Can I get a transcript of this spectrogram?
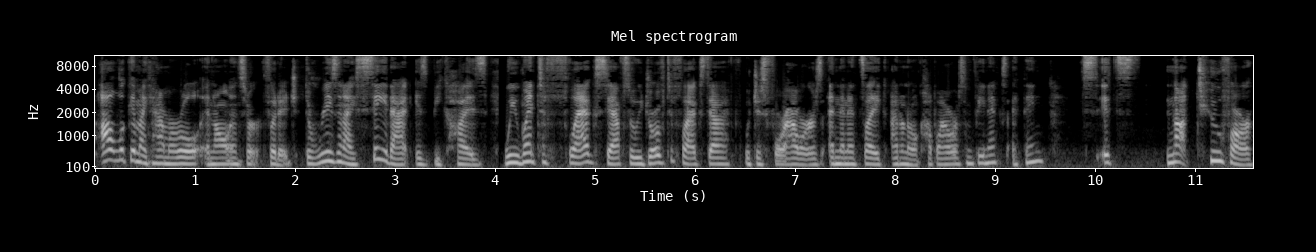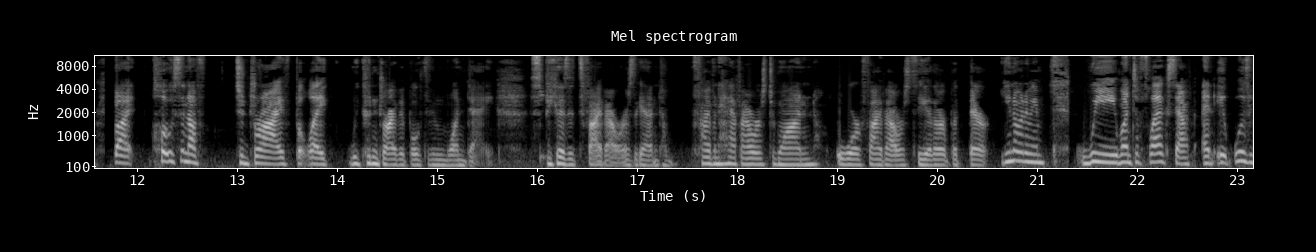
I'll look at my camera roll and I'll insert footage. The reason I say that is because we went to Flagstaff. So we drove to Flagstaff, which is four hours. And then it's like, I don't know, a couple hours from Phoenix, I think. It's, it's not too far, but close enough to drive, but like we couldn't drive it both in one day It's because it's five hours again to five and a half hours to one or five hours to the other. But they're, you know what I mean? We went to Flagstaff and it was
